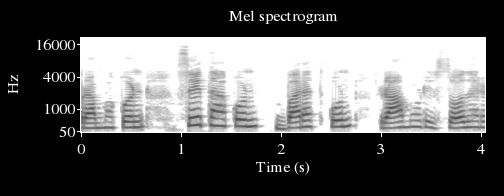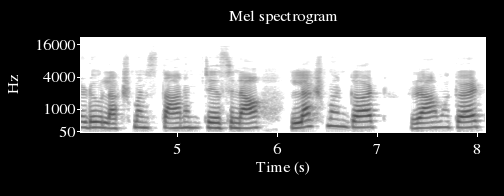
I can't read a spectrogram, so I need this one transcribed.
బ్రహ్మకుండ్ సీతాకుండ్ భరత్ కుండ్ రాముడి సోదరుడు లక్ష్మణ్ స్నానం చేసిన లక్ష్మణ్ ఘాట్ రామఘాట్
